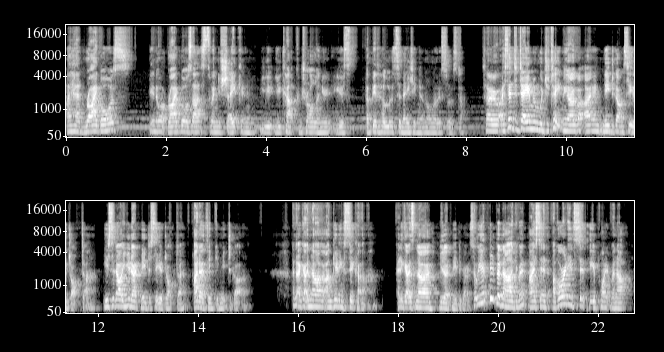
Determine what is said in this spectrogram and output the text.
I had rigors. You know what rigors are? It's when you shake and you, you can't control and you, you're a bit hallucinating and all of this sort of stuff. So I said to Damon, Would you take me over? I need to go and see a doctor. He said, Oh, you don't need to see a doctor. I don't think you need to go. And I go, No, I'm getting sicker. And he goes, No, you don't need to go. So we had a bit of an argument. I said, I've already set the appointment up.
